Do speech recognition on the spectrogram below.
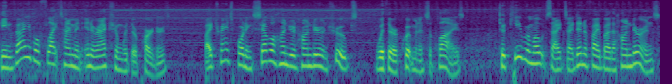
gain valuable flight time and interaction with their partners by transporting several hundred Honduran troops with their equipment and supplies to key remote sites identified by the Hondurans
